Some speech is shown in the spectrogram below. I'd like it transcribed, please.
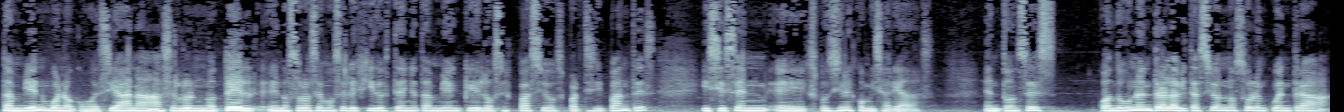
También, bueno, como decía Ana, hacerlo en un hotel. Eh, nosotros hemos elegido este año también que los espacios participantes hiciesen eh, exposiciones comisariadas. Entonces, cuando uno entra a la habitación no solo encuentra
